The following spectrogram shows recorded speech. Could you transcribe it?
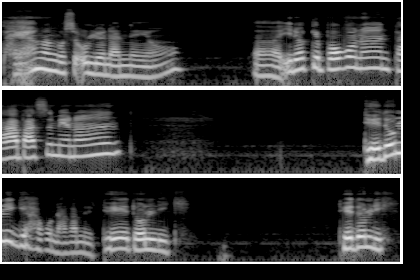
다양한 것을 올려놨네요. 자, 이렇게 보고는 다 봤으면은 되돌리기 하고 나가면 돼. 되돌리기. 되돌리기.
